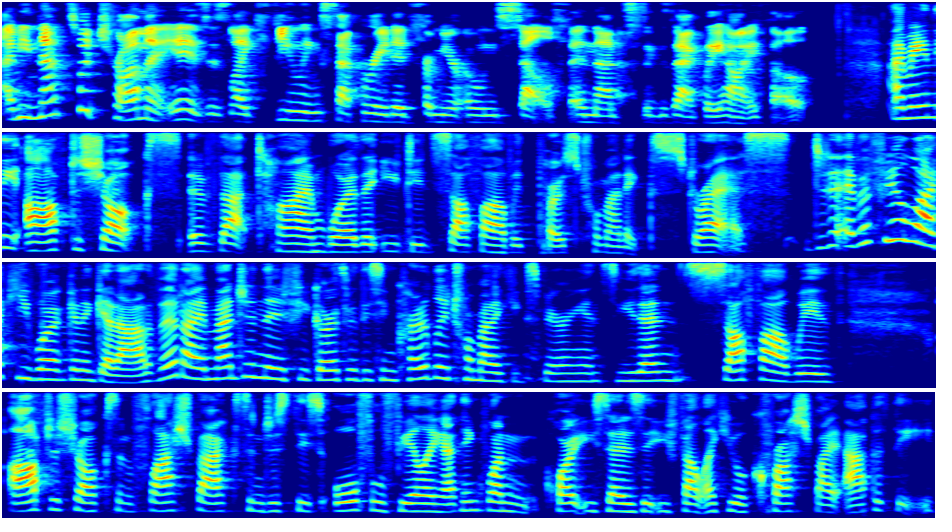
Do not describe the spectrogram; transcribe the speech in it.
I mean, that's what trauma is, is like feeling separated from your own self. And that's exactly how I felt. I mean, the aftershocks of that time were that you did suffer with post traumatic stress. Did it ever feel like you weren't going to get out of it? I imagine that if you go through this incredibly traumatic experience, you then suffer with aftershocks and flashbacks and just this awful feeling. I think one quote you said is that you felt like you were crushed by apathy.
